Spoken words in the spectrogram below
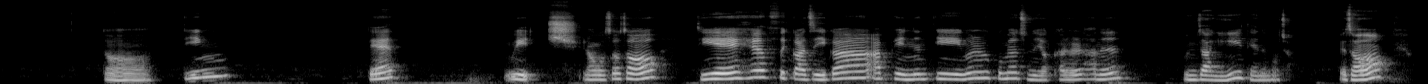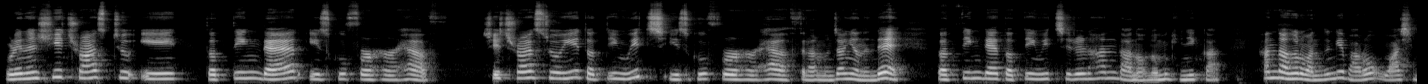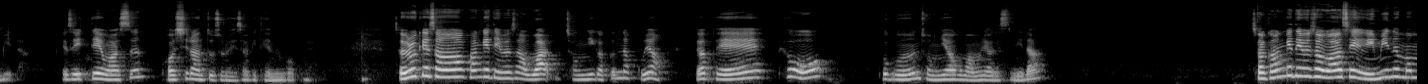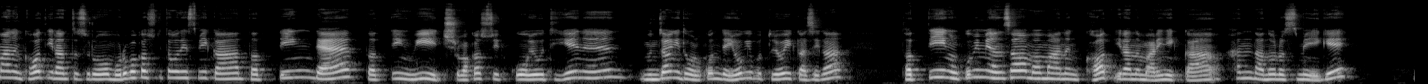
the thing that which 라고 써서 뒤에 hath까지가 앞에 있는 thing을 꾸며주는 역할을 하는 문장이 되는 거죠. 그래서 우리는 she tries to eat the thing that is good for her health. She tries to eat the thing which is good for her health 라는 문장이었는데 the thing that, the thing which를 한 단어, 너무 기니까 한 단어로 만든 게 바로 what입니다. 그래서 이때 what은 것이라는 뜻으로 해석이 되는 거고요. 자, 이렇게 해서 관계대명사 what 정리가 끝났고요. 옆에 표 부분 정리하고 마무리하겠습니다. 자, 관계대명사 what의 의미는 뭐뭐하는 것이란 뜻으로 뭐로 바꿀 수 있다고 됐습니까? The thing that, the thing which로 바꿀 수 있고 요 뒤에는 문장이 더 올 건데 여기부터 여기까지가 the thing을 꾸미면서 뭐뭐하는 것이라는 말이니까 한 단어로 쓰면 이게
